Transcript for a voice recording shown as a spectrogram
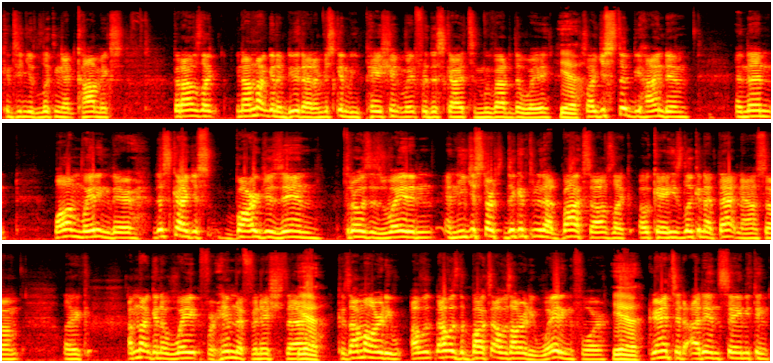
continued looking at comics. But I was like, you know, I'm not gonna do that. I'm just gonna be patient, wait for this guy to move out of the way. yeah. So I just stood behind him, and then while I'm waiting there, this guy just barges in, throws his weight in, and he just starts digging through that box. So I was like, okay, he's looking at that now. So I'm like, I'm not gonna wait for him to finish that. Yeah. Because I'm already. I was that was the box I was already waiting for. Yeah. Granted, I didn't say anything.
